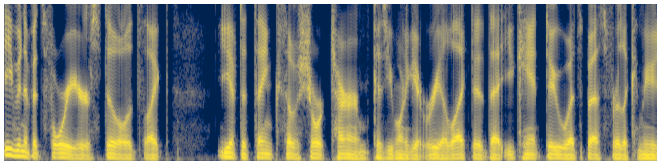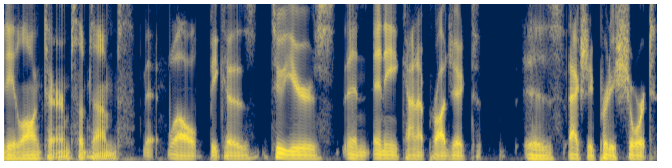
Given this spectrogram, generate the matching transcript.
even if it's four years, still, it's like you have to think so short term because you want to get reelected that you can't do what's best for the community long term. Sometimes, eh, Well, because two years in any kind of project is actually pretty short.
